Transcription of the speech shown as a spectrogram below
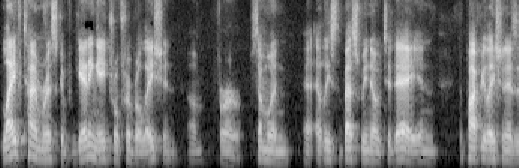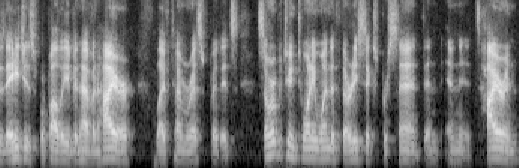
lifetime risk of getting atrial fibrillation um, for someone at least the best we know today and the population as it ages will probably even have a higher lifetime risk but it's somewhere between 21 to 36 percent and and it's higher in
